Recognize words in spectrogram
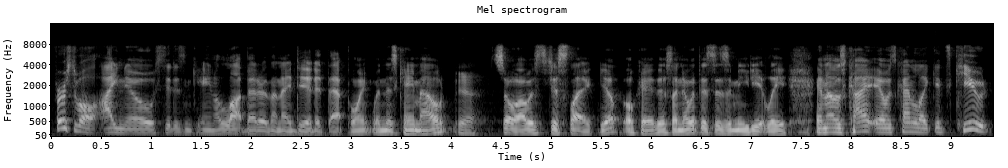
first of all, I know Citizen Kane a lot better than I did at that point when this came out. Yeah. So I was just like, "Yep, okay, this I know what this is immediately," and I was kind, it was kind of like it's cute,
